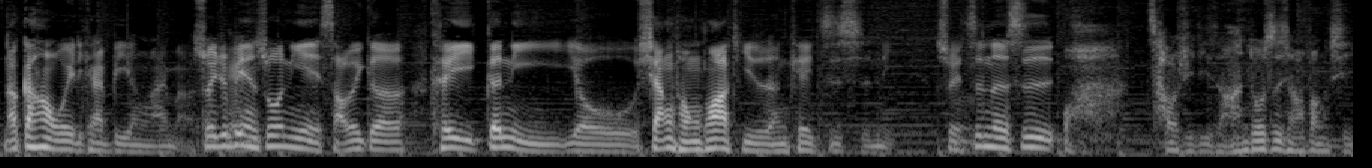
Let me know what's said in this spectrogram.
然后刚好我也离开 BNI 嘛，所以就变成说你也少一个可以跟你有相同话题的人可以支持你，所以真的是哇，超级低潮，很多事情要放弃，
